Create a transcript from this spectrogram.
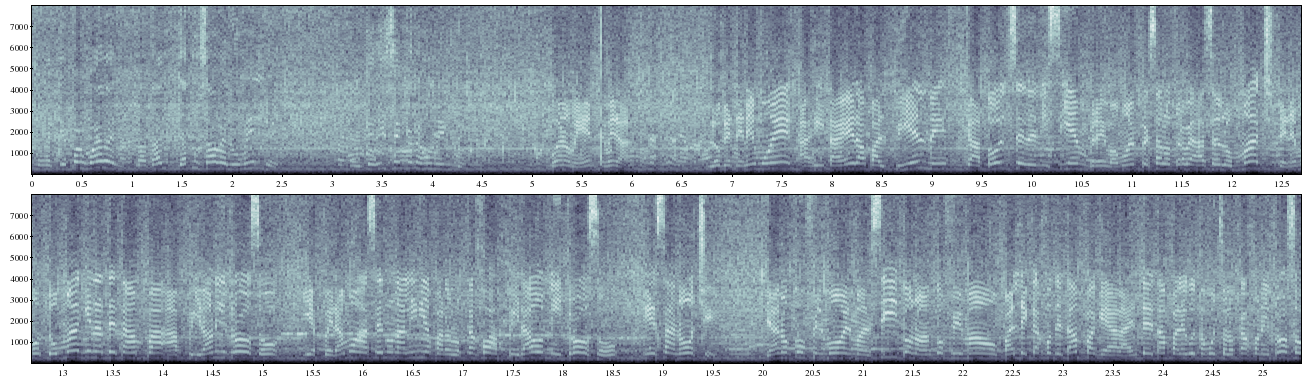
con el tiempo el weather, tratar, ya tú sabes, el humilde, el que dicen que no es humilde. Bueno, mi gente, mira, que tenemos es agitadera para el viernes 14 de diciembre. Vamos a empezar otra vez a hacer los match. Tenemos dos máquinas de tampa, aspirado nitroso, y esperamos hacer una línea para los cajos aspirados nitroso esa noche. Ya nos confirmó el mancito, nos han confirmado un par de cajos de tampa, que a la gente de tampa le gustan mucho los cajos nitrosos.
